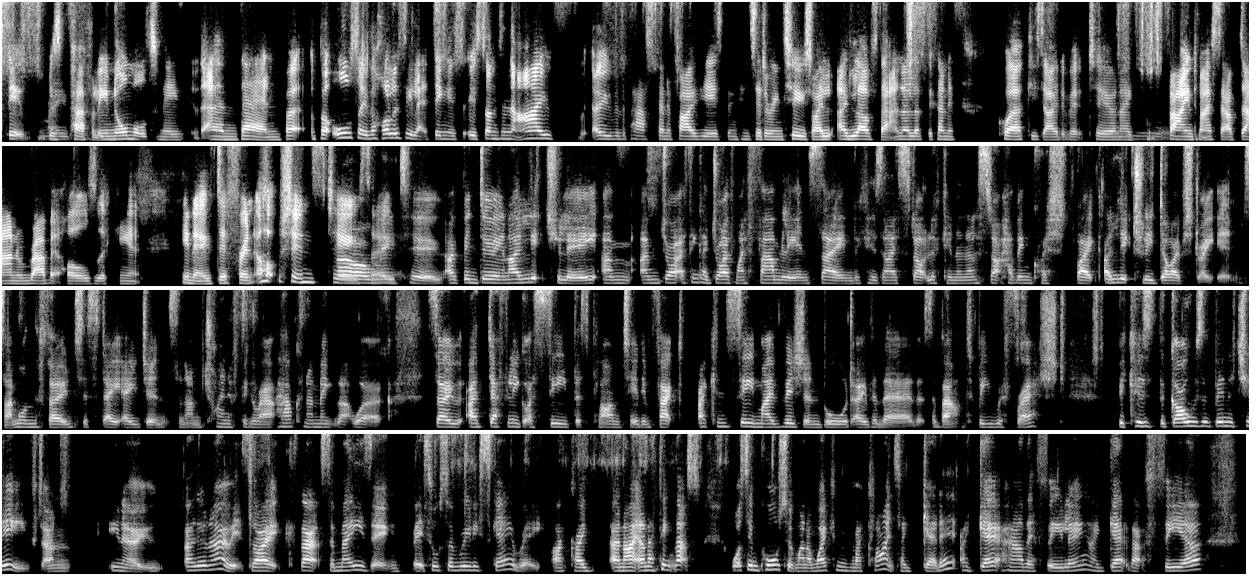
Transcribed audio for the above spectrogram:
it was perfectly normal to me and then. But but also the holiday let thing is, is something that I've over the past kind of five years been considering too. So I, I love that and I love the kind of quirky side of it too. And I mm. find myself down in rabbit holes looking at you know different options too oh so. me too. I've been doing and i literally um i'm dri- i think i drive my family insane because i start looking and then i start having questions like i literally dive straight in. So i'm on the phone to state agents and i'm trying to figure out how can i make that work. So i've definitely got a seed that's planted. In fact i can see my vision board over there that's about to be refreshed because the goals have been achieved. And you know I don't know. It's like that's amazing. It's also really scary. Like I and I and I think that's what's important when I'm working with my clients. I get it. I get how they're feeling. I get that fear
